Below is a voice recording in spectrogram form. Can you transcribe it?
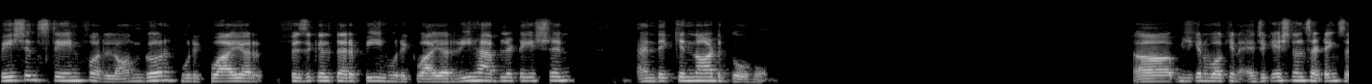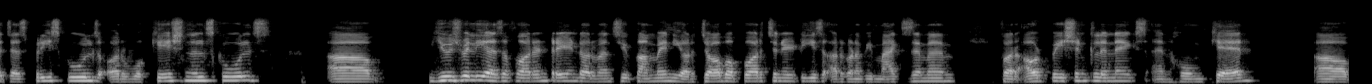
patients stay in for longer who require physical therapy, who require rehabilitation, and they cannot go home. Uh, you can work in educational settings such as preschools or vocational schools. Uh, usually, as a foreign trained, or once you come in, your job opportunities are going to be maximum for outpatient clinics and home care. Uh,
